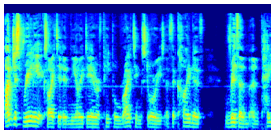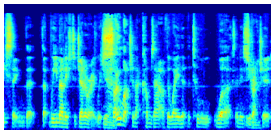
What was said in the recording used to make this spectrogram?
I'm just really excited in the idea of people writing stories of the kind of rhythm and pacing that, that we manage to generate, which Yeah. so much of that comes out of the way that the tool works and is Yeah. structured.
